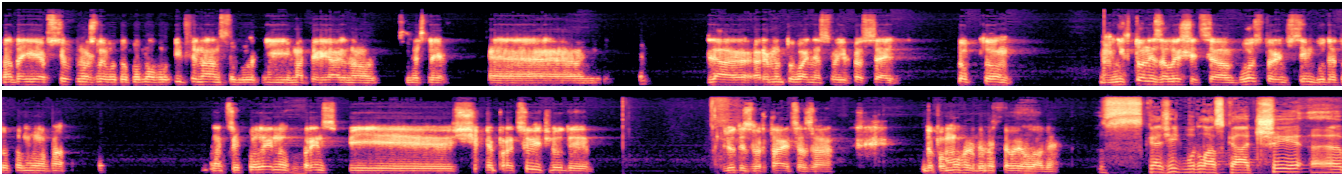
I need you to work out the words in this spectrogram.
надає всю можливу допомогу і фінансову, і матеріальну в смислі, е, для ремонтування своїх осель. Тобто ніхто не залишиться в осторонь, всім буде допомога. На цю хвилину, в принципі, ще працюють люди. Люди звертаються за допомогою до місцевої влади. Скажіть, будь ласка, а чи е,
